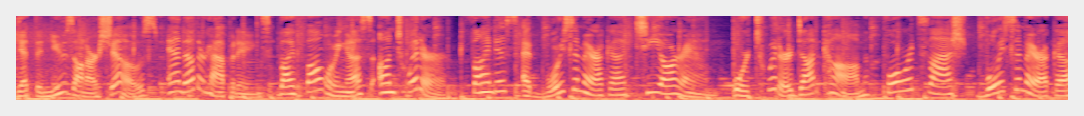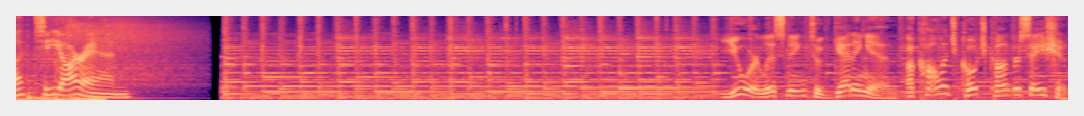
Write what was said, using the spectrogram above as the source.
Get the news on our shows and other happenings by following us on Twitter. Find us at VoiceAmericaTRN or twitter.com forward slash VoiceAmericaTRN. You are listening to Getting In, a college coach conversation.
